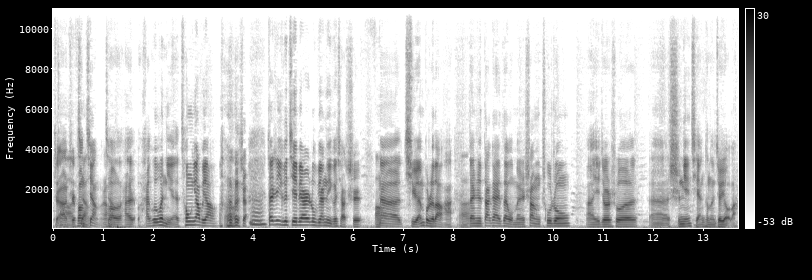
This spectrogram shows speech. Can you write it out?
只啊啊只放酱酱，然后还还会问你葱要不要，是，它是一个街边路边的一个小吃，啊。那起源不知道啊啊，但是大概在我们上初中啊，也就是说，呃，十年前可能就有了，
